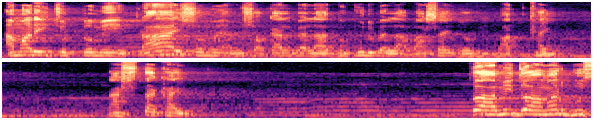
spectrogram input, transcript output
আমার এই ছোট্ট মেয়ে প্রায় সময় আমি সকালবেলা, দুপুরবেলা বাসায় যখন ভাত খাই, নাস্তা খাই। তো আমি তো আমার বুঝ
